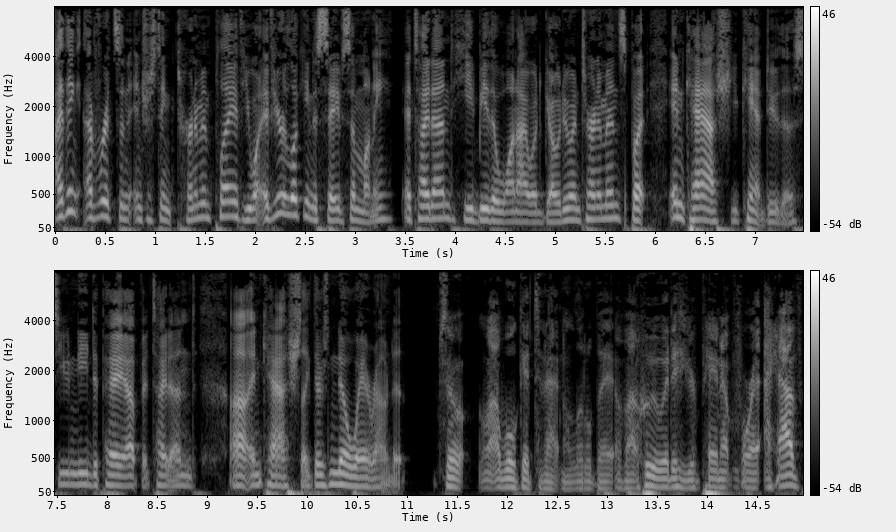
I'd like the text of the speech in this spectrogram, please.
I think Everett's an interesting tournament play. If you want, if you're looking to save some money at tight end, he'd be the one I would go to in tournaments. But in cash, you can't do this. You need to pay up at tight end uh, in cash. Like there's no way around it. So I will get to that in a little bit about who it is you're paying up for. I have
